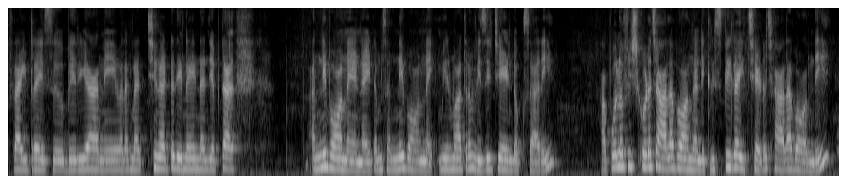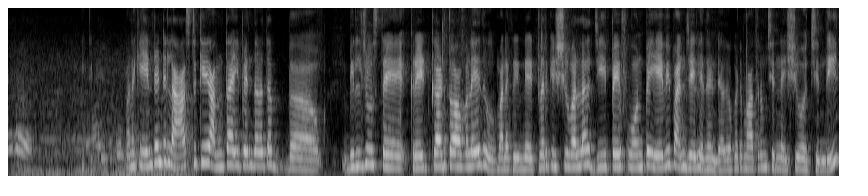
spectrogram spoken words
ఫ్రైడ్ రైస్ బిర్యానీ వాళ్ళకి నచ్చినట్టు తినేయండి అని చెప్తే అన్నీ బాగున్నాయండి. ఐటమ్స్ అన్నీ బాగున్నాయి. మీరు మాత్రం విజిట్ చేయండి ఒకసారి. అపోలో ఫిష్ కూడా చాలా బాగుందండి. క్రిస్పీగా ఇచ్చాడు. చాలా బాగుంది. మనకి ఏంటంటే లాస్ట్కి అంతా అయిపోయిన తర్వాత బిల్ చూస్తే క్రెడిట్ కార్డ్తో అవ్వలేదు. మనకి నెట్వర్క్ ఇష్యూ వల్ల జీపే ఫోన్పే ఏవి పనిచేయలేదండి అదొకటి మాత్రం చిన్న ఇష్యూ వచ్చింది.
